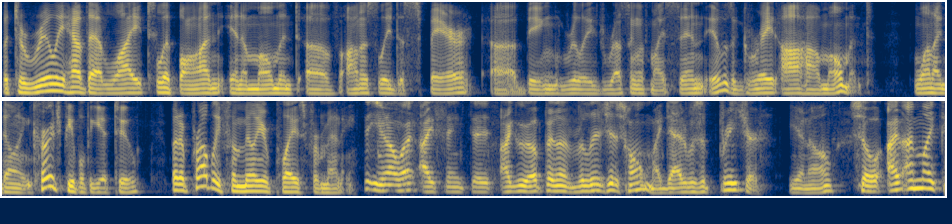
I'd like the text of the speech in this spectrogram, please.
but to really have that light flip on in a moment of honestly despair, uh, being really wrestling with my sin, it was a great aha moment. One I don't encourage people to get to, but a probably familiar place for many. You know what? I think that I grew up in a religious home. My dad was a preacher. You know, so I, I'm like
